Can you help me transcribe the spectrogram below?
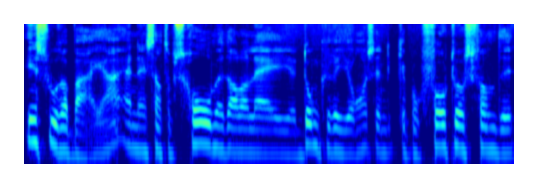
in Surabaya. En hij zat op school met allerlei eh, donkere jongens. En ik heb ook foto's van de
